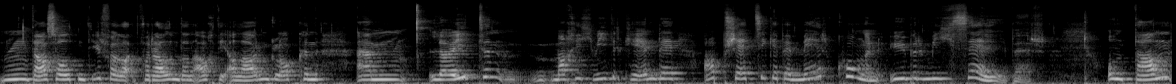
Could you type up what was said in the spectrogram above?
Hm, da sollten dir vor allem dann auch die Alarmglocken ähm, läuten. Mache ich wiederkehrende abschätzige Bemerkungen über mich selber. Und dann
